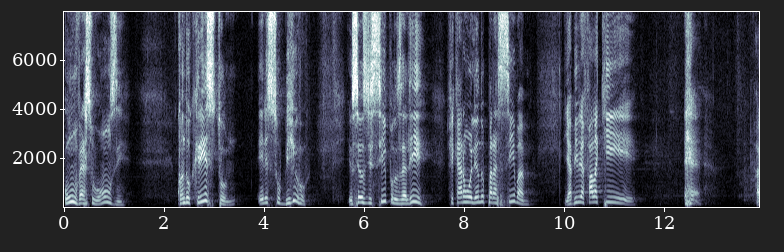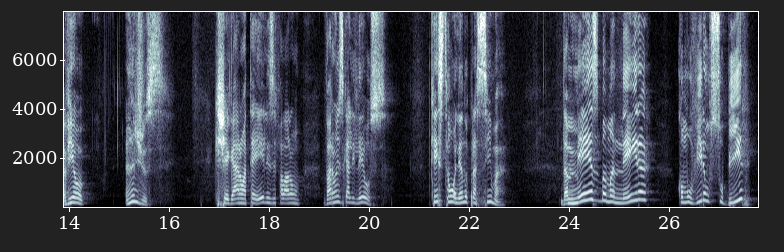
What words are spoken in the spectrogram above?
1, verso 11, quando Cristo ele subiu e os seus discípulos ali ficaram olhando para cima, e a Bíblia fala que é, haviam anjos chegaram até eles e falaram: Varões galileus, que estão olhando para cima? Da mesma maneira como viram subir,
